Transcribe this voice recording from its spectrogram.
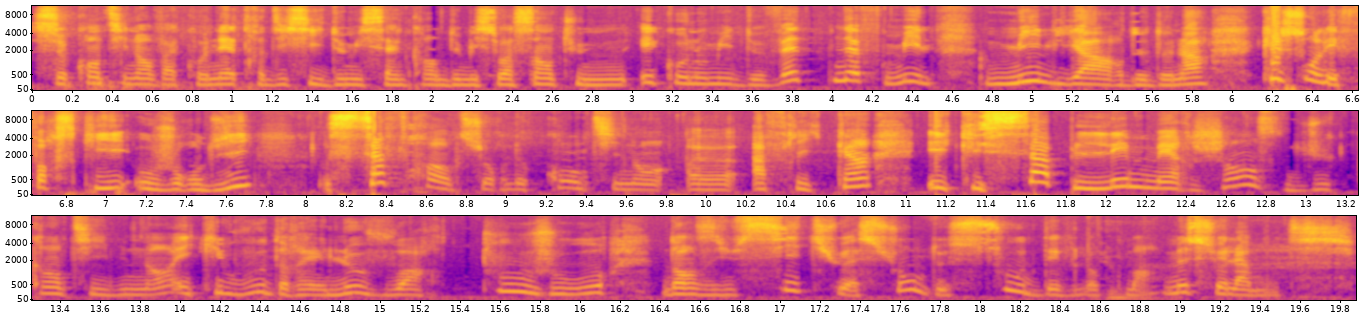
Ce continent va connaître d'ici 2050-2060 une économie de 29 000 milliards de dollars. Quelles sont les forces qui aujourd'hui s'affrontent sur le continent euh, africain et qui sapent l'émergence du continent et qui voudraient le voir toujours dans une situation de sous-développement? Monsieur Lamouti.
